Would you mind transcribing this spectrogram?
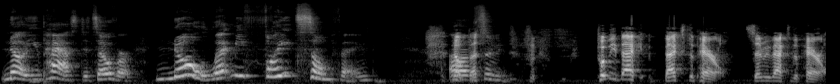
No you passed. It's over. No let me fight something. No, um, that's so put me back back to the peril. Send me back to the peril.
